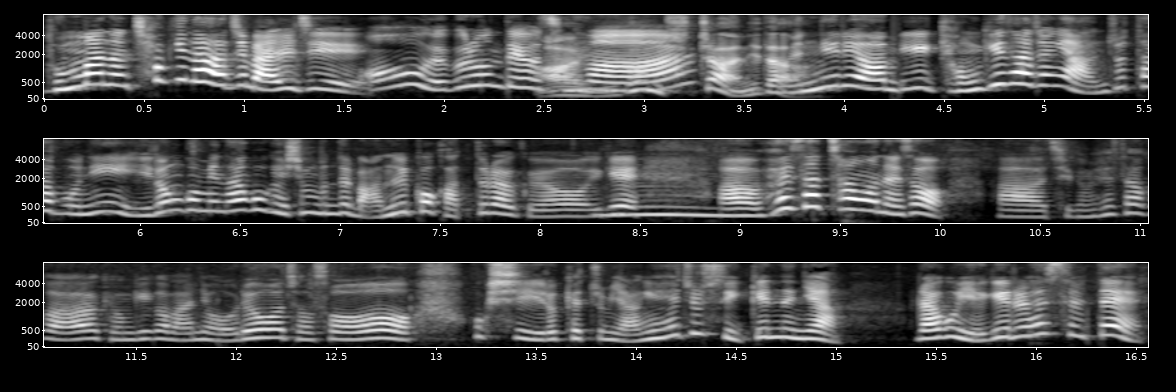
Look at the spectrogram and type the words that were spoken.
돈 많은 척이나 하지 말지. 어, 왜 그런데요, 아, 정말? 이건 진짜 아니다. 웬일이야. 이게 경기 사정이 안 좋다 보니 이런 고민하고 계신 분들 많을 것 같더라고요. 이게 음. 아, 회사 차원에서 아, 지금 회사가 경기가 많이 어려워져서 혹시 이렇게 좀 양해해 줄 수 있겠느냐 라고 얘기를 했을 때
